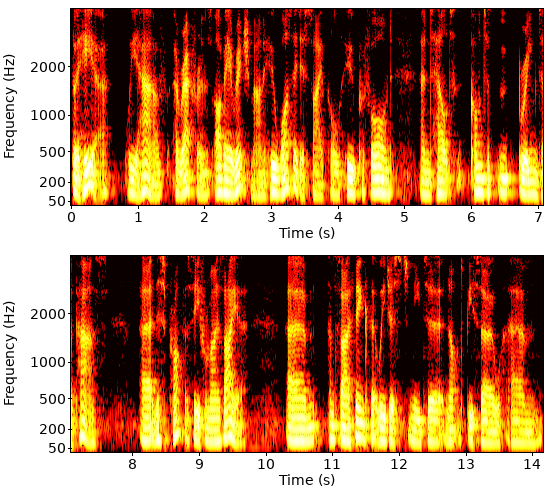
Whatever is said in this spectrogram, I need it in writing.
But here we have a reference of a rich man who was a disciple who performed and helped come to bring to pass uh, this prophecy from Isaiah. Um, and so I think that we just need to not be so um,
